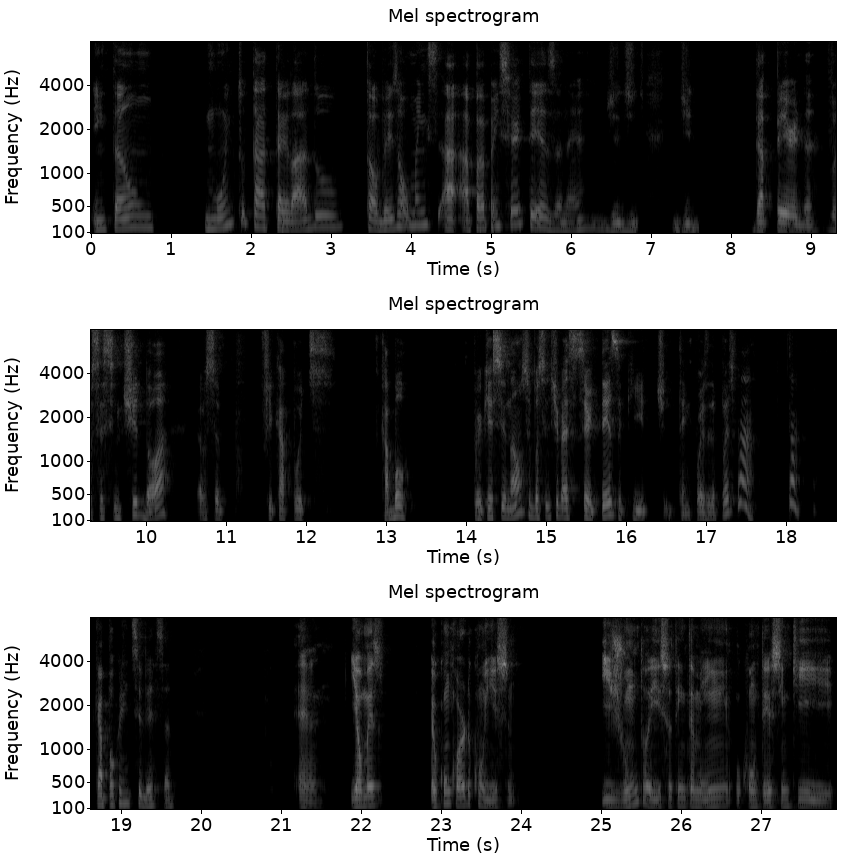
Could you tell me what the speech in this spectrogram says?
Então, muito tá atrelado talvez a, uma, a, a própria incerteza, né? De, de, de, da perda. Você sentir dó é você ficar, putz, acabou. Porque senão, se você tivesse certeza que tem coisa depois, ah, tá, daqui a pouco a gente se vê, sabe? É, e ao mesmo. Eu concordo com isso. E junto a isso tem também o contexto em que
